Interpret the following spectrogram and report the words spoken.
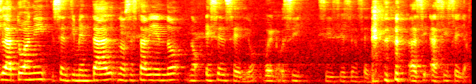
Tlatuani Sentimental nos está viendo, no, es en serio, bueno, sí, sí, sí es en serio, así, así se llama.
